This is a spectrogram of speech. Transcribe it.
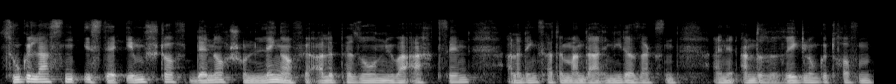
Zugelassen ist der Impfstoff dennoch schon länger für alle Personen über 18. Allerdings hatte man da in Niedersachsen eine andere Regelung getroffen.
